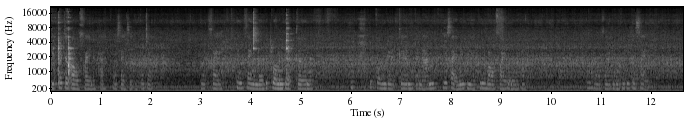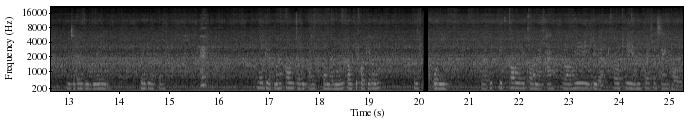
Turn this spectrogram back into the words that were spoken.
พริกก็จะเบาไฟนะคะ พอใส่เสร็จก็จะลดไฟเร่งไฟเหมือนเดิมที่กลัวมันเดือดเกินอะที่กลัวมันเดือดเกิน แต่น้ำที่ใส่นี่คือเพิ่งเบาไฟลงนะคะเพิ่งเบาไฟลงเพื่อที่จะใส่ มันจะได้ดูไม่ไม่เดือดไปไม่เดือดมากกล้องเกินไปประมาณนี้ความคิดของพี่นะความคิดคนเดี๋ยวพี่ปิดกล้องไว้ก่อนนะคะรอให้เดือดเข้าที่พี่ก็จะใส่หอม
